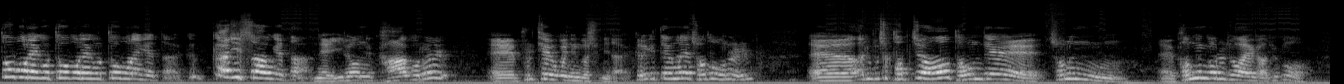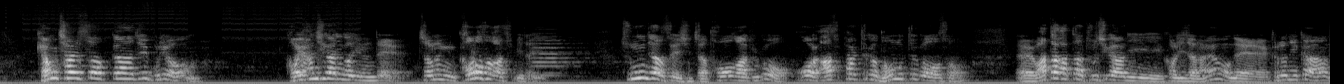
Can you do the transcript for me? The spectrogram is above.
또 보내고 또 보내고 또 보내겠다. 끝까지 싸우겠다. 네, 이런 각오를 에, 불태우고 있는 것입니다. 그렇기 때문에 저도 오늘 에, 아주 무척 덥죠. 더운데 저는 에, 걷는 거를 좋아해가지고 경찰서까지 무려 거의 한 시간이 걸리는데 저는 걸어서 갔습니다. 죽는 줄 알았어요, 진짜 더워가지고 어, 아스팔트가 너무 뜨거워서 에, 왔다 갔다 두 시간이 걸리잖아요. 네, 그러니까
